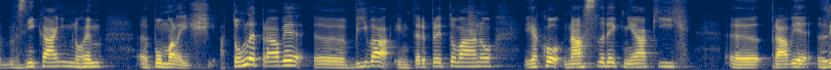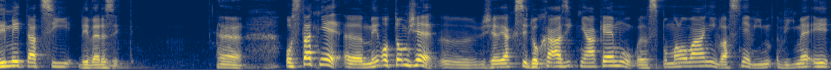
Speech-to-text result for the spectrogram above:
vznikání mnohem pomalejší. A tohle právě bývá interpretováno jako následek nějakých právě limitací diverzity. Eh, ostatně eh, my o tom, že, eh, že jak si dochází k nějakému zpomalování, vlastně víme i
